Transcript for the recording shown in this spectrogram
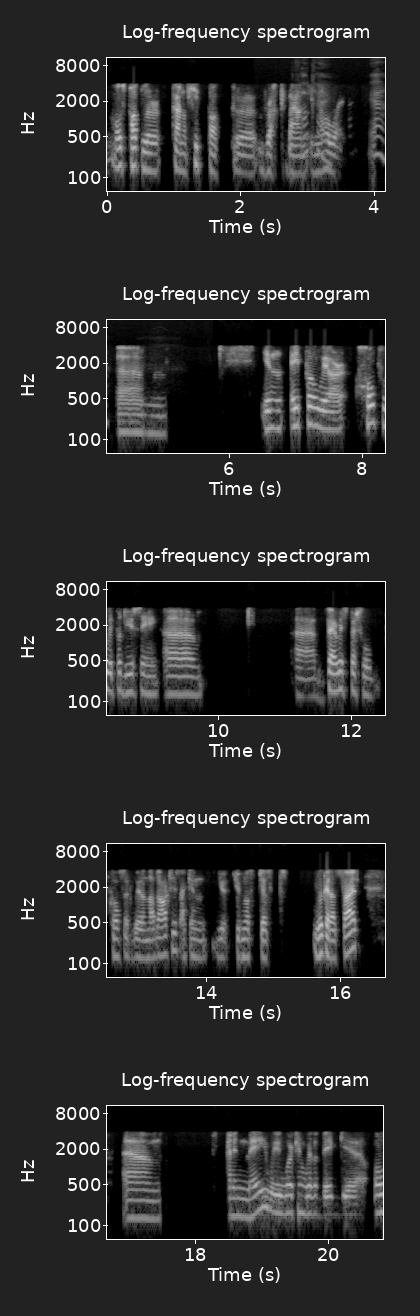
most popular kind of hip hop uh, rock band okay. in Norway. Yeah. Um, in April, we are hopefully producing um, a very special concert with another artist. I can you, you must just look at outside. Um, and in May, we're working with a big, uh,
